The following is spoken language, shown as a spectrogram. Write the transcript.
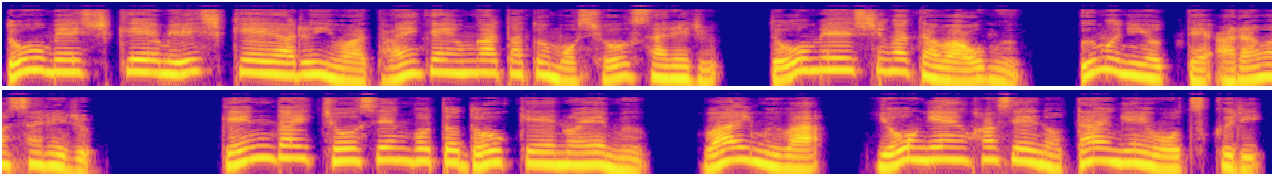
同名詞形名詞形あるいは体現型とも称される。同名詞型はオム、有無によって表される。現代朝鮮語と同型の M、YM は、用言派生の体言を作り、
